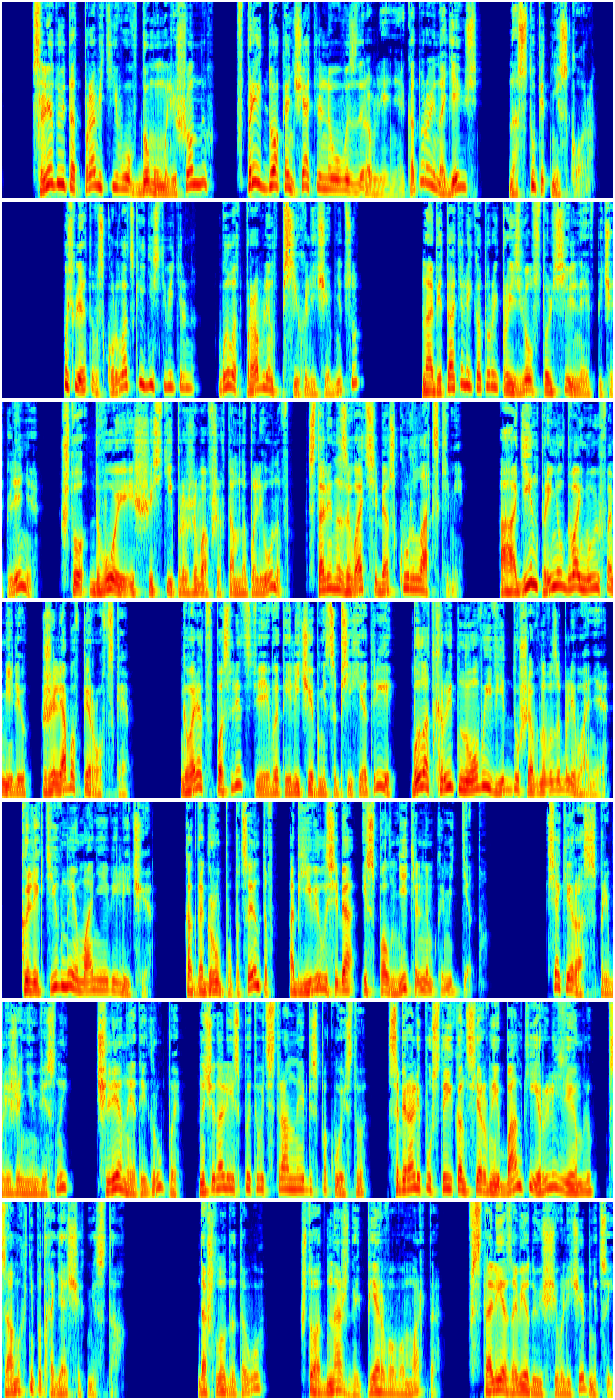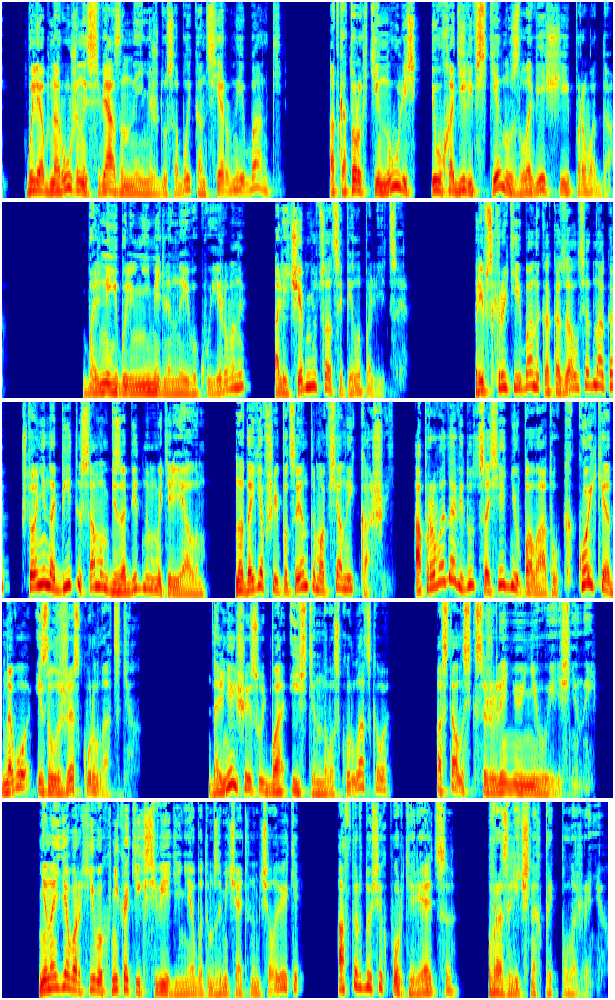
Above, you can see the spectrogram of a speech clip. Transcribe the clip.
следует отправить его в дом умалишенных впредь до окончательного выздоровления, которое, надеюсь, наступит не скоро. После этого Скурлацкий действительно был отправлен в психолечебницу, на обитателей которой произвел столь сильное впечатление, что двое из шести проживавших там Наполеонов стали называть себя Скурлацкими, а один принял двойную фамилию – Желябов-Перовская. Говорят, впоследствии в этой лечебнице психиатрии был открыт новый вид душевного заболевания – коллективная мания величия, когда группа пациентов объявила себя исполнительным комитетом. Всякий раз с приближением весны члены этой группы начинали испытывать странное беспокойство, собирали пустые консервные банки и рыли землю в самых неподходящих местах. Дошло до того, что однажды, 1 марта, в столе заведующего лечебницей были обнаружены связанные между собой консервные банки, от которых тянулись и уходили в стену зловещие провода. Больные были немедленно эвакуированы, а лечебницу оцепила полиция. При вскрытии банок оказалось, однако, что они набиты самым безобидным материалом, надоевшей пациентам овсяной кашей, а провода ведут в соседнюю палату, к койке одного из лжескурлацких. Дальнейшая судьба истинного Скурлацкого осталась, к сожалению, невыясненной. Не найдя в архивах никаких сведений об этом замечательном человеке, автор до сих пор теряется в различных предположениях.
